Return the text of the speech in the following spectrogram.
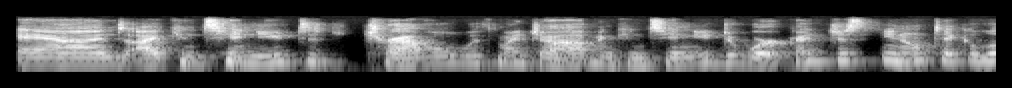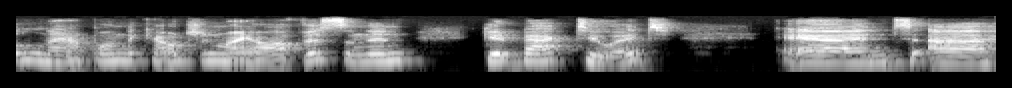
And I continued to travel with my job and continued to work. I'd just, you know, take a little nap on the couch in my office and then get back to it. And uh,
